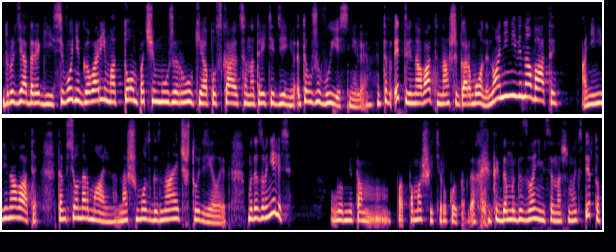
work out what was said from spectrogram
Друзья дорогие, сегодня говорим о том, почему же руки опускаются на третий день. Это уже выяснили. Это, это виноваты наши гормоны. Но они не виноваты. Они не виноваты. Там все нормально. Наш мозг знает, что делает. Мы дозвонились? Вы мне там помашите рукой, когда, когда мы дозвонимся нашему эксперту.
